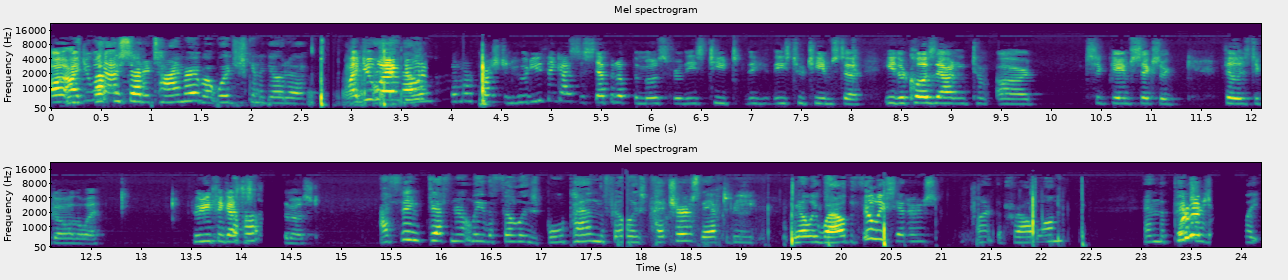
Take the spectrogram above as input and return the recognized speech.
Uh, I do want to to set a timer, but we're just gonna go to. I do want to do one more question. Who do you think has to step it up the most for these two these two teams to either close out into uh si- game six or Phillies to go all the way? Who do you think has to step it up the most? I think definitely the Phillies bullpen, the Phillies pitchers, they have to be really well. The Phillies hitters aren't the problem, and the pitchers like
